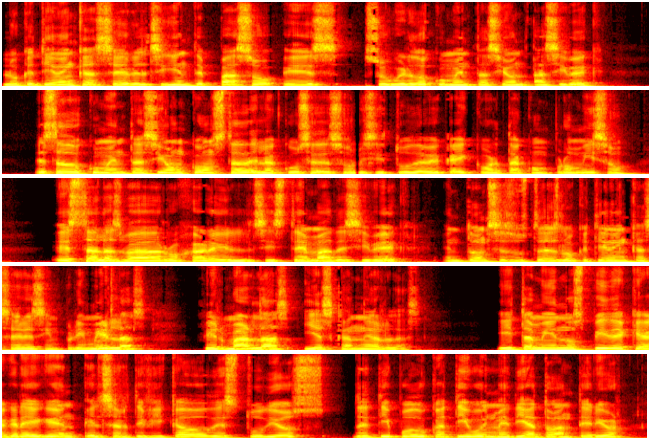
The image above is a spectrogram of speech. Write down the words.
lo que tienen que hacer el siguiente paso es subir documentación a CIBEC. Esta documentación consta del acuse de solicitud de beca y corta compromiso. Esta las va a arrojar el sistema de CIBEC, entonces ustedes lo que tienen que hacer es imprimirlas, firmarlas y escanearlas. Y también nos pide que agreguen el certificado de estudios de tipo educativo inmediato anterior.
